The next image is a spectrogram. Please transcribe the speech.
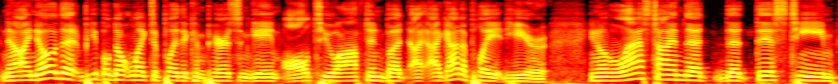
Now, I know that people don't like to play the comparison game all too often, but I, I got to play it here. You know, the last time that, that this team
